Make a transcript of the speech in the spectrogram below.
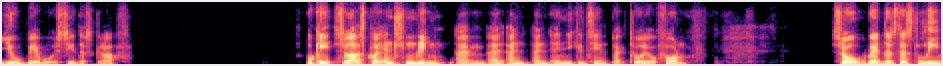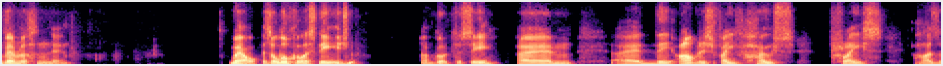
You'll be able to see this graph. Okay, so that's quite interesting reading, um, and, and, and you can see it in pictorial form. So where does this leave everything then? Well, as a local estate agent, I've got to say, um, uh, the average Fife house price has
